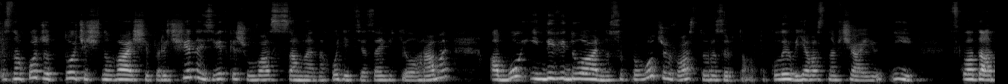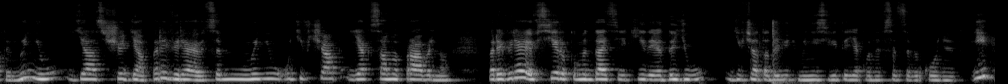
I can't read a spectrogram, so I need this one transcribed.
знаходжу точечно ваші причини, звідки ж у вас саме знаходяться зайві кілограми, або індивідуально супроводжую вас до результату. Коли я вас навчаю і складати меню, я щодня перевіряю це меню у дівчат, як саме правильно, перевіряю всі рекомендації, які я даю. Дівчата дають мені звіти, як вони все це виконують, і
